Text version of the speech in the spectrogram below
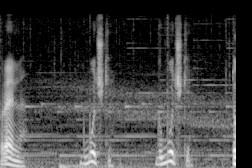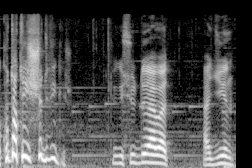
Правильно. К бочке. К бочке. Да куда ты еще двигаешь? Двигай сюда вот. Один.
